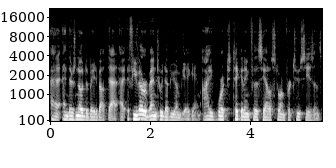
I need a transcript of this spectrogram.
And, there's no debate about that. If you've ever been to a WNBA game, I worked ticketing for the Seattle Storm for two seasons.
